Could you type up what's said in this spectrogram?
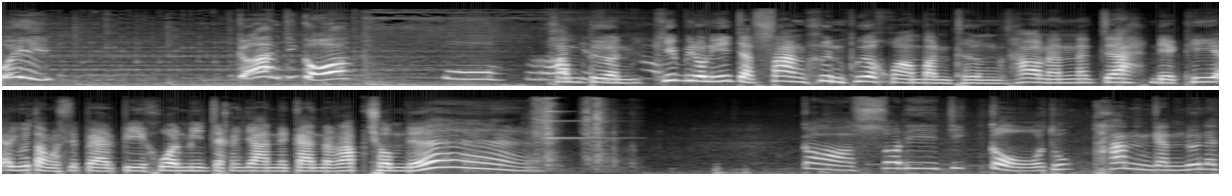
อุ้ยเกินจิโก คำเตือนคลิปวิดีโอนี้จัดสร้างขึ้นเพื่อความบันเทิงเท่านั้นนะจ๊ะ เด็กที่อายุต่ำกว่า 18 ปีควรมีจักรยานในการรับชมเด้อ ก็สวัสดีจิโกทุกท่านกันด้วยนะ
